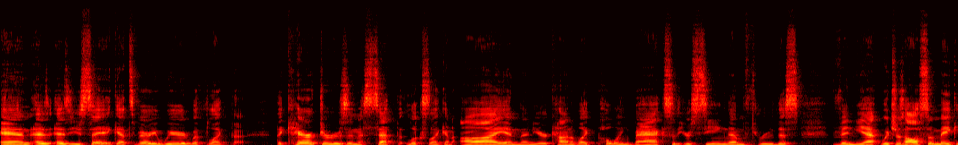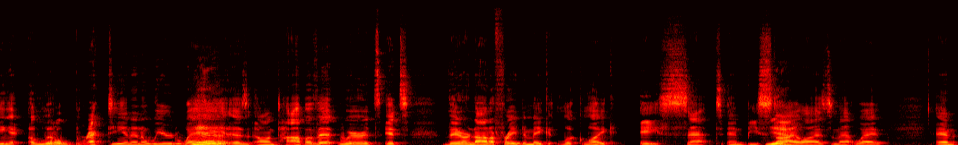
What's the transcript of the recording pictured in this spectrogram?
And as, as you say, it gets very weird with like the the characters in a set that looks like an eye, and then you're kind of like pulling back so that you're seeing them through this vignette, which is also making it a little Brechtian in a weird way. Yeah. As on top of it, where it's it's they're not afraid to make it look like a set and be Yeah. stylized in that way. And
